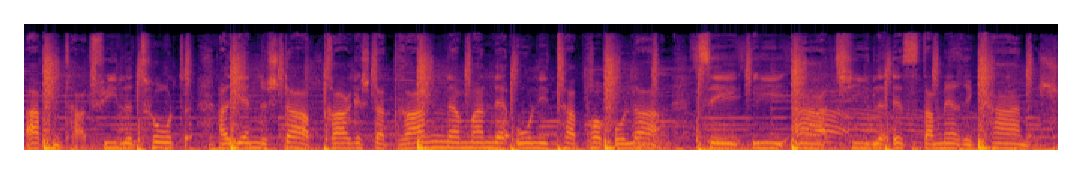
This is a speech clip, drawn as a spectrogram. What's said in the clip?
Attentat, viele Tote. Allende starb, tragisch da tragender Mann der Unita Popular. CIA, Chile ist amerikanisch.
